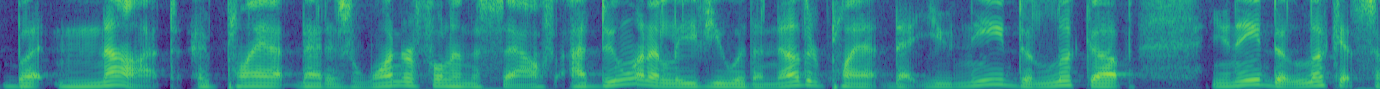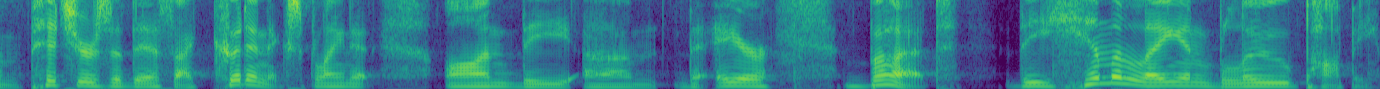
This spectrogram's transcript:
but not a plant that is wonderful in the South. I do want to leave you with another plant that you need to look up. You need to look at some pictures of this. I couldn't explain it on the um, the air, but the Himalayan blue poppy.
